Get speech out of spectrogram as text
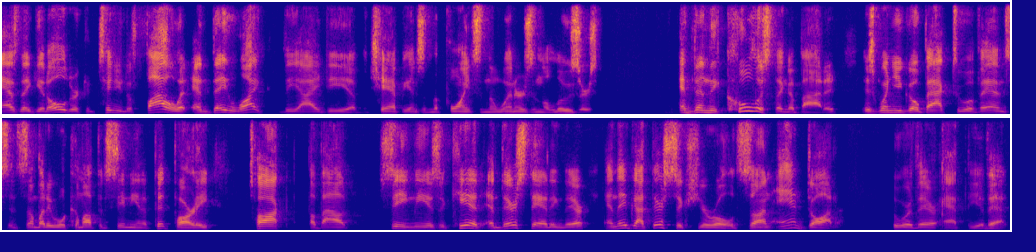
as they get older, continue to follow it and they like the idea of the champions and the points and the winners and the losers. And then the coolest thing about it is when you go back to events and somebody will come up and see me in a pit party, talk about seeing me as a kid, and they're standing there and they've got their six year old son and daughter who are there at the event.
